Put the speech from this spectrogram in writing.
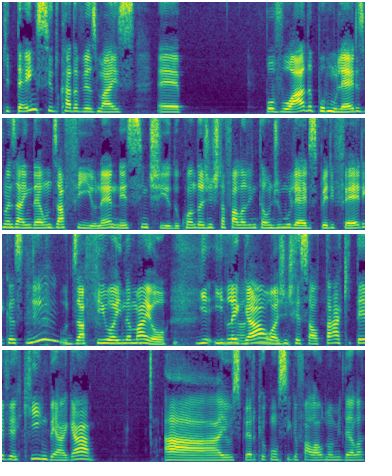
que tem sido cada vez mais é, povoada por mulheres, mas ainda é um desafio, né? Nesse sentido. Quando a gente está falando, então, de mulheres periféricas, o desafio é ainda maior. E, e legal a gente ressaltar que teve aqui em BH, a, eu espero que eu consiga falar o nome dela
